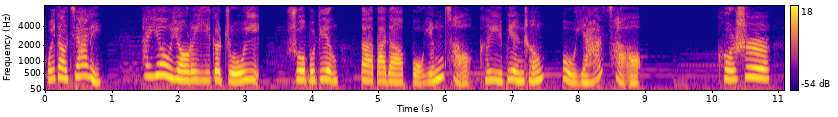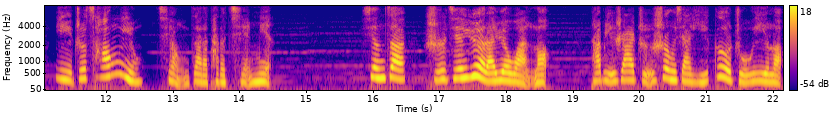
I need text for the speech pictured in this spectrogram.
回到家里，她又有了一个主意：说不定爸爸的捕蝇草可以变成捕牙草。可是，一只苍蝇抢在了他的前面。现在时间越来越晚了，塔比莎只剩下一个主意了。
